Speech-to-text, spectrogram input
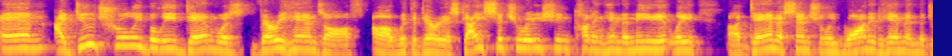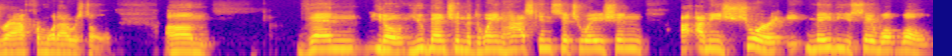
And I do truly believe Dan was very hands off uh, with the Derrius Guice situation, cutting him immediately. Uh, Dan essentially wanted him in the draft, from what I was told. Um, then, you know, you mentioned the Dwayne Haskins situation. I, I mean, sure, maybe you say, well, well,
